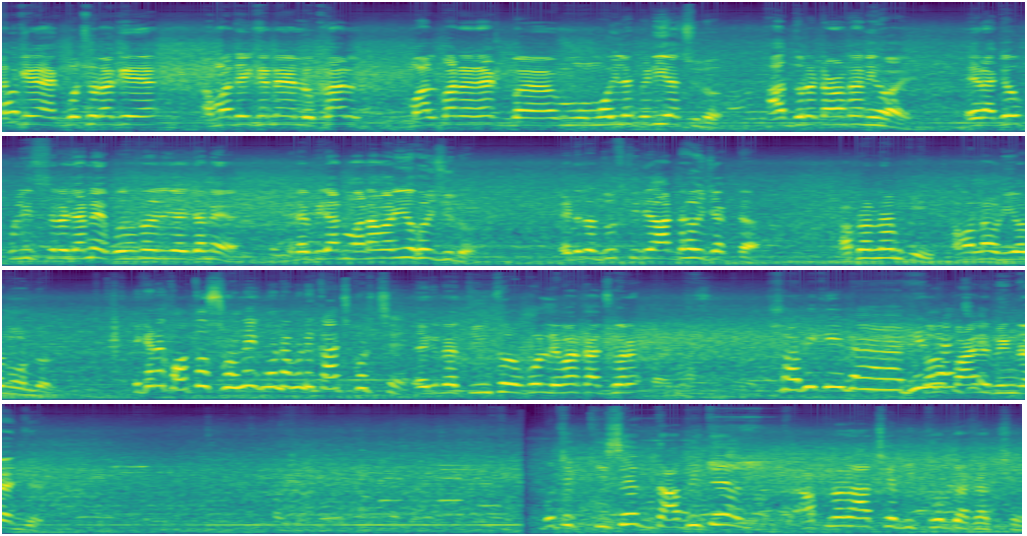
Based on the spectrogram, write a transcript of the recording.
আজকে এক বছর আগে আমাদের এখানে লোকাল মালপাড়ার এক মহিলা পেরিয়ে যাচ্ছিল হাত ধরে টানাটানি হয়। এর আগেও পুলিশ সেটা জানে? প্রশাসন জানে? এটা বিরাট মারামারিও হয়েছিল। এটা তো দুষ্কৃতি আড্ডা হয়েছে একটা। আপনার নাম কি? আমার নাম রিয়ন মণ্ডল। এখানে কত শ্রমিক মোটামুটি কাজ করছে? এখানে তিনশোর উপর লেবার কাজ করে। সবই কি ভিন? বাইরে ভিন রাজ্যে। বলছি কিসের দাবিতে আপনারা আজকে বিক্ষোভ দেখাচ্ছেন?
